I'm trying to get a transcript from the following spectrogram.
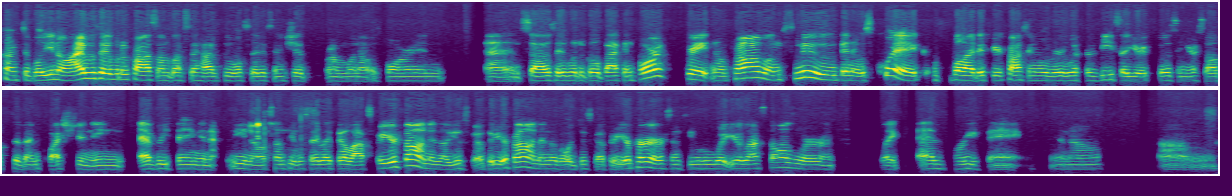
comfortable. You know, I was able to cross. I'm blessed to have dual citizenship from when I was born, and and so I was able to go back and forth. Great, no problem, smooth, and it was quick. But if you're crossing over with a visa, you're exposing yourself to them questioning everything. And you know, some people say like they'll ask for your phone, and they'll just go through your phone, and they'll just go through your purse and see who what your last calls were, and like everything. You know. Um,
